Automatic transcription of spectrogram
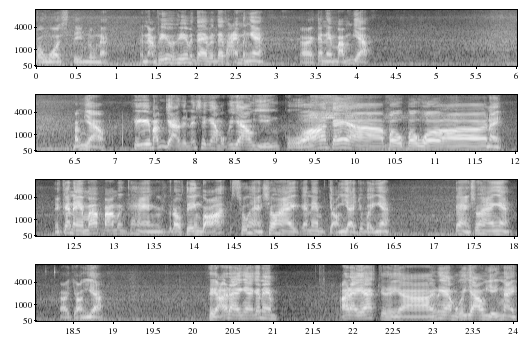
Power steam luôn nè. Nằm phía phía bên tay bên tay phải mình nha. Rồi các anh em bấm vào. Bấm vào. Khi bấm vào thì nó sẽ ra một cái giao diện của cái uh, power uh, này. Thì các anh em á 30 cái hàng đầu tiên bỏ xuống hàng số 2 các anh em chọn vào cho vị nha. Cái hàng số 2 nha. Rồi chọn vào. Thì ở đây nha các anh em ở đây á thì à, nó ra một cái giao diện này.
